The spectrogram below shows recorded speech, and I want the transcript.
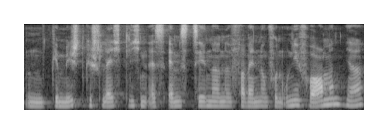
hm, gemischt geschlechtlichen SM-Szene eine Verwendung von Uniformen, ja.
